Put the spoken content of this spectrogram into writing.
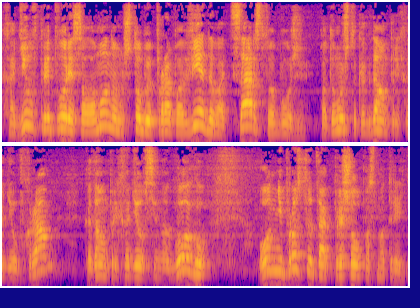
ходил в притворе Соломоном, чтобы проповедовать Царство Божие. Потому что когда он приходил в храм, когда он приходил в синагогу, он не просто так пришел посмотреть.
